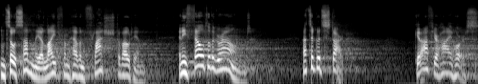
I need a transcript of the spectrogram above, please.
And so suddenly a light from heaven flashed about him, and he fell to the ground. That's a good start. Get off your high horse.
